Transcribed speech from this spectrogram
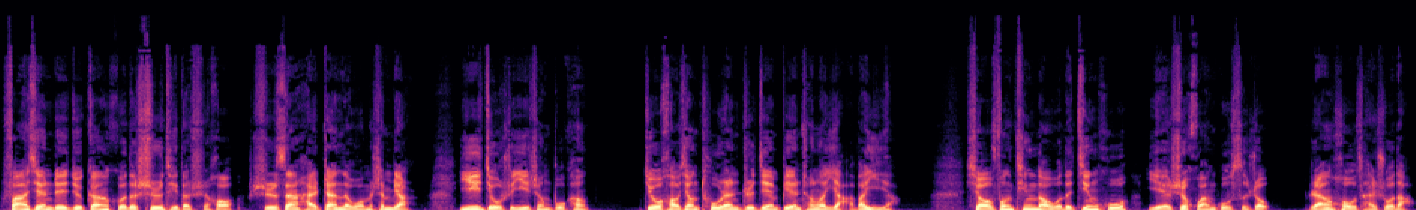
发现这具干涸的尸体的时候，十三还站在我们身边，依旧是一声不吭，就好像突然之间变成了哑巴一样。小峰听到我的惊呼，也是环顾四周，然后才说道：“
